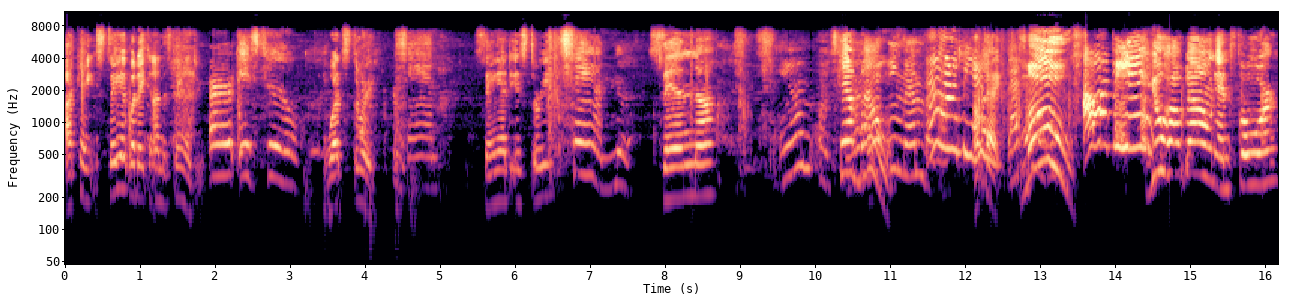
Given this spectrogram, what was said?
I can't say it where they can understand you. Er is two. What's three? Sand. Sand is three. Sand. Sin. uh, Sand or Can't move. remember. I want to be Okay, That's move. I want to be You hold on. And four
